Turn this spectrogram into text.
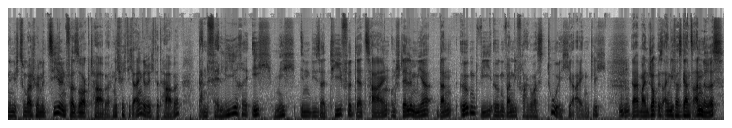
nämlich zum Beispiel mit Zielen versorgt habe, nicht richtig eingerichtet habe, dann verliere ich mich in dieser Tiefe der Zahlen und stelle mir dann irgendwie irgendwann die Frage, was tue ich hier eigentlich? Mhm. Ja, mein Job ist eigentlich was ganz anderes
